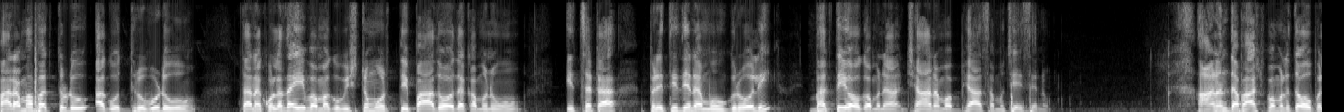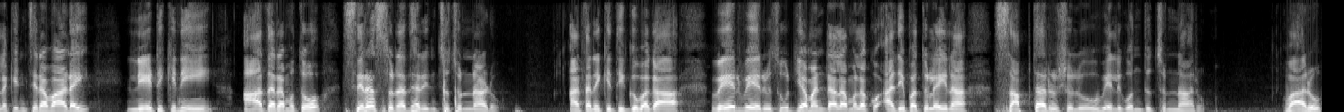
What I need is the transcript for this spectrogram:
పరమభక్తుడు అగు ధ్రువుడు తన కులదైవమగు విష్ణుమూర్తి పాదోదకమును ఇచ్చట ప్రతిదినము గ్రోలి భక్తియోగమున ధ్యానమభ్యాసము చేసెను. ఆనంద భాష్పములతో పులకించినవాడై నేటికిని ఆదరముతో శిరస్సున ధరించుచున్నాడు. అతనికి దిగువగా వేర్వేరు సూర్యమండలములకు అధిపతులైన సప్త ఋషులు వెలుగొందుచున్నారు. వారు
